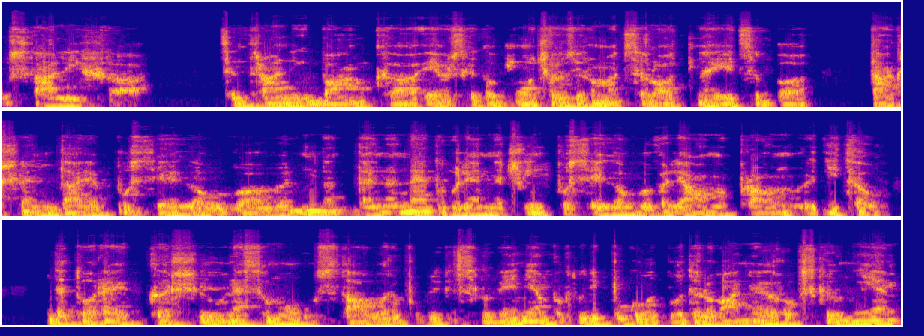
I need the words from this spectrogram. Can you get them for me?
ostalih centralnih bank evrskega območja oziroma celotne ECB takšen, da je posegal v, da je na nedovoljen način posegal v veljavno pravno ureditev, da je torej kršil ne samo ustavo Republike Slovenije, ampak tudi pogodbo o delovanju Evropske unije.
